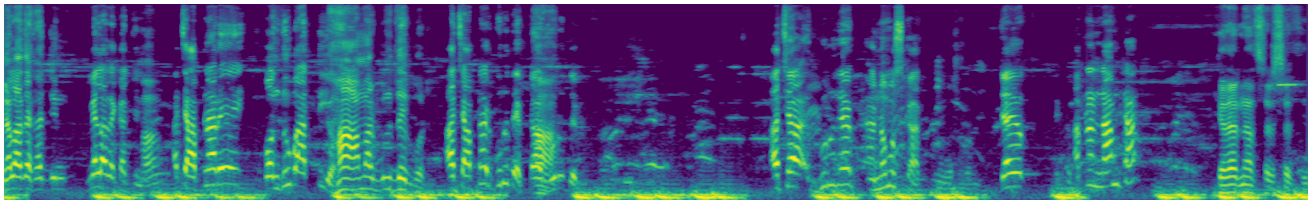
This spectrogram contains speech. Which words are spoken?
মেলা দেখার জন্য। মেলা দেখার জন্য। হ্যাঁ। আচ্ছা আপনার এই বন্ধু বা আত্মীয়? হ্যাঁ আমার গুরুদেব বটে আচ্ছা আপনার গুরুদেব তা হ্যাঁ। গুরুদেব। আচ্ছা গুরুদেব নমস্কার। যাই হোক আপনার নামটা? কেদারনাথ সরস্বতী।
